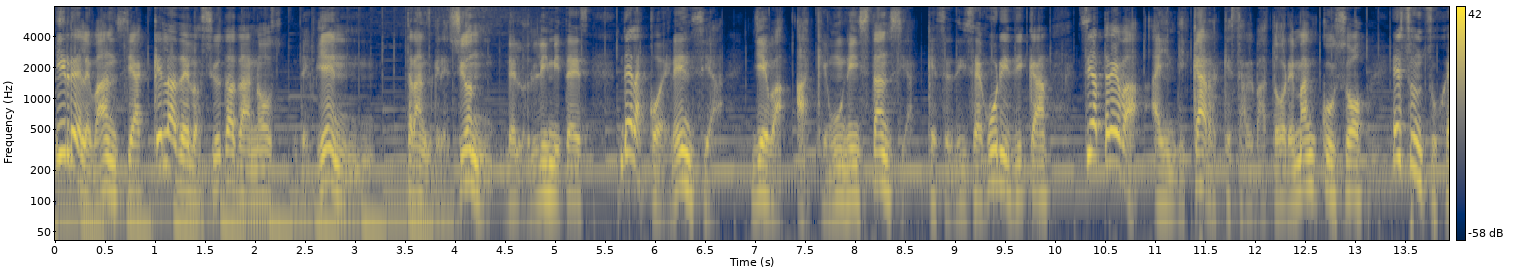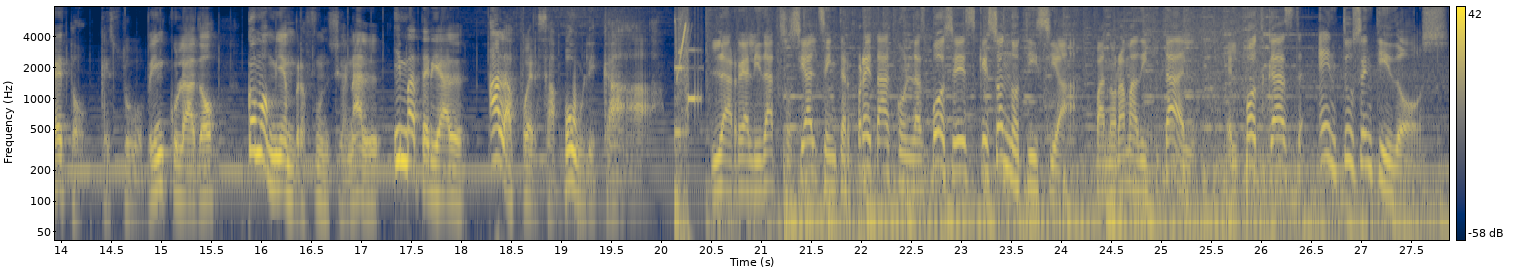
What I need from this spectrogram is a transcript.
y relevancia que la de los ciudadanos de bien. Transgresión de los límites de la coherencia lleva a que una instancia que se dice jurídica se atreva a indicar que Salvatore Mancuso es un sujeto que estuvo vinculado como miembro funcional y material a la fuerza pública. La realidad social se interpreta con las voces que son noticia. Panorama Digital, el podcast en tus sentidos.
